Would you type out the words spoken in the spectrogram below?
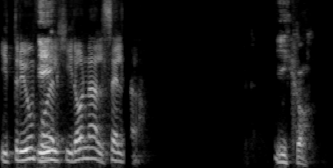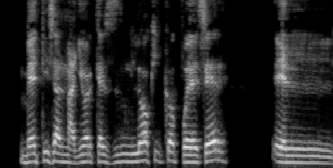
Y triunfo del Girona al Celta. Hijo. Betis al Mallorca es lógico, puede ser. El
